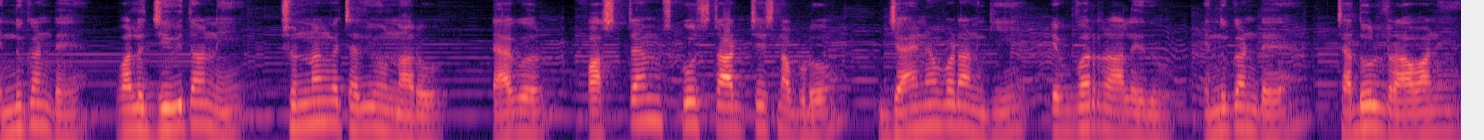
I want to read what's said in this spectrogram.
ఎందుకంటే వాళ్ళు జీవితాన్ని క్షుణ్ణంగా చదివి ఉన్నారు. Tagore first time school start చేసినప్పుడు జాయిన్ అవ్వడానికి ఎవ్వరు రాలేదు. ఎందుకంటే చదువులు రావని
